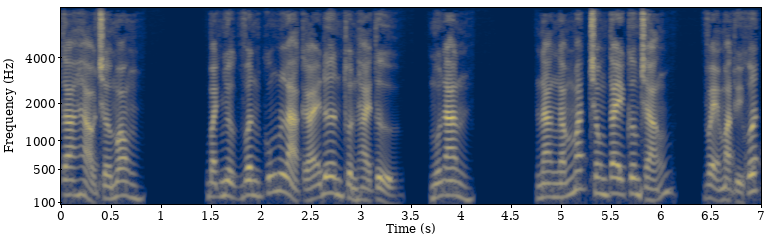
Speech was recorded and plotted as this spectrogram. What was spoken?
Ta hảo chờ mong. Bạch Nhược Vân cũng là cái đơn thuần hài tử, muốn ăn. Nàng ngắm mắt trong tay cơm trắng, vẻ mặt ủy khuất.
